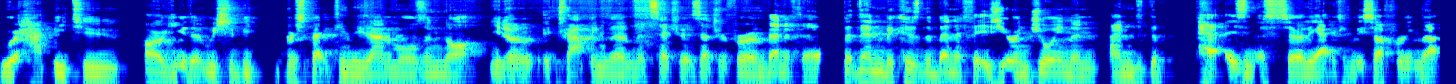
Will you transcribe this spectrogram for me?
we're happy to argue that we should be respecting these animals and not, you know, trapping them, etc., cetera, etc., for our own benefit. But then because the benefit is your enjoyment and the pet isn't necessarily actively suffering, that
